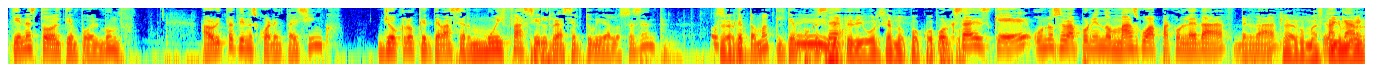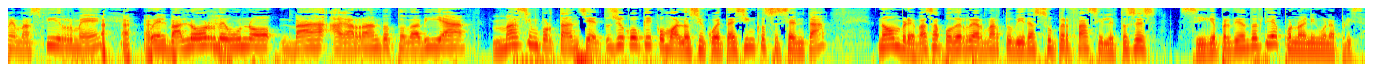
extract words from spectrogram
Tienes todo el tiempo del mundo. Ahorita tienes 45. Yo creo que te va a ser muy fácil rehacer tu vida a los 60. O sea, Claro. que tómate el tiempo que sea. Vete divorciando poco a poco. Porque sabes que uno se va poniendo más guapa con la edad, ¿verdad? Claro, más la firme. carne más firme, el valor de uno va agarrando todavía más importancia. Entonces yo creo que como a los 55, 60, no hombre, vas a poder rearmar tu vida súper fácil. Entonces sigue perdiendo el tiempo, no hay ninguna prisa.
